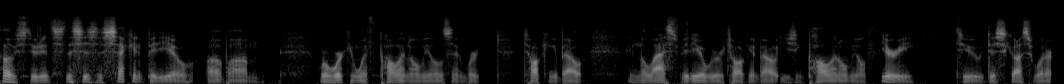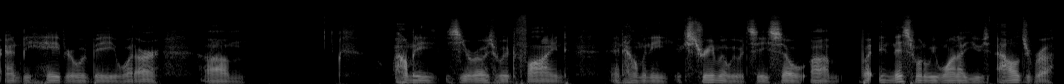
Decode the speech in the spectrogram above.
Hello students, this is the second video of um, we're working with polynomials and we're talking about, in the last video we were talking about using polynomial theory to discuss what our end behavior would be, what our, um, how many zeros we would find and how many extrema we would see. So, um, but in this one we want to use algebra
